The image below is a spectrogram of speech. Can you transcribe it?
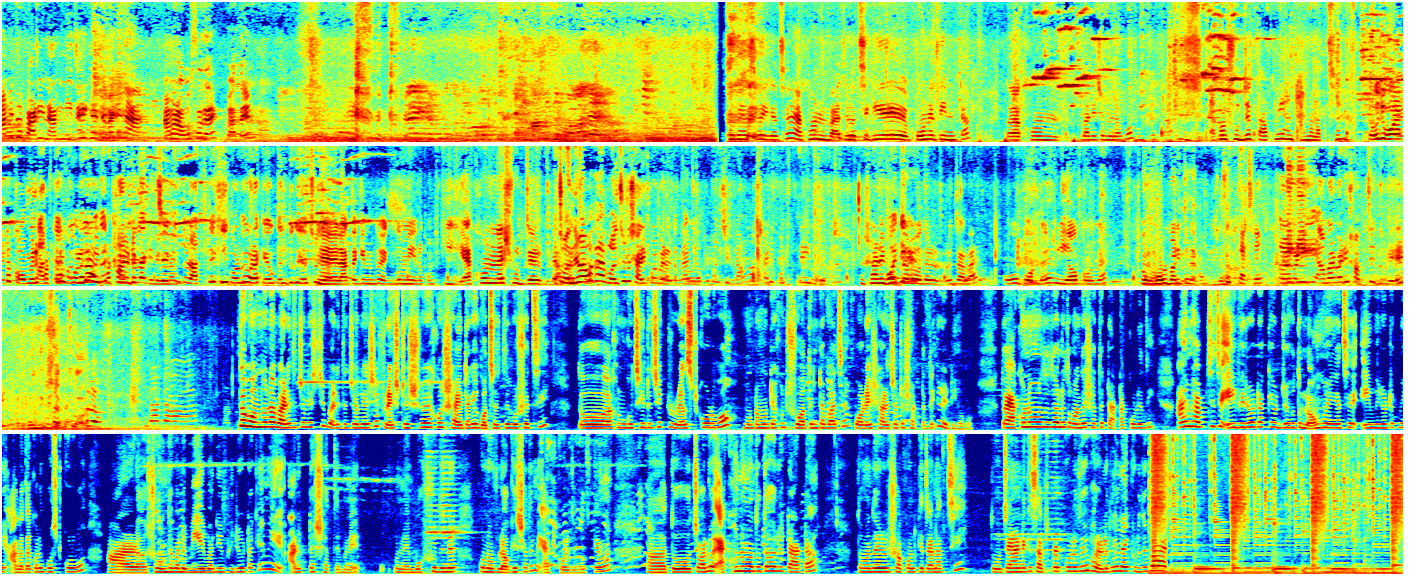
আমি তো পারি না, আমি নিজেই খেতে পারি না। আমার অবস্থা দেখ, পাতে। হয়ে গেছে, এখন বাজে হচ্ছে গিয়ে পৌনে তিনটা। তো এখন বাড়ি চলে যাব। এখন সূর্যের তাপ নেই আর ঠান্ডা লাগছে। ওই যে ও একটা কমেন্ট ফট করে বলল ঠান্ডা লাগছে কিন্তু রাত্রে কি করবে? ওরা কেউ কিন্তু কিছু হ্যাঁ রাতে কিন্তু একদমই এরকম কি? এখন না সূর্যের চন্দ্রিমা বোধহয় বলছিল? শাড়ি পরবে রাতে বলে আমি ওকে বলছি না শাড়ি পরতেই হবে। শাড়ি পরতে হবে ওদের জ্বালায়। ও পরবে রিয়াও পরবে। ওর বাড়িতে খুব কাছে আমার বাড়ি আমার বাড়ি সবচেয়ে দূরে কোন দিকে যাবি চল টাটা তো বন্ধুরা, বাড়িতে চলে এসেছি। বাড়িতে চলে এসে ফ্রেশ ট্রেশ হয়ে এখন শাড়িটাকে গোছাতে বসেছি। তো এখন গুছিয়ে টুছিয়ে একটু রেস্ট করব। মোটামুটি এখন সোয়া তিনটা বাজে, পরে সাড়ে ছটা সাতটা থেকে রেডি হব। তো এখনও মতো তাহলে তোমাদের সাথে টাটা করে দিই। আমি ভাবছি যে এই ভিডিওটাকে যেহেতু লং হয়ে গেছে, এই ভিডিওটাকে আমি আলাদা করে পোস্ট করব। আর সন্ধ্যাবেলা বিয়ে বাড়ির ভিডিওটাকে আমি আরেকটার সাথে মানে মানে বর্ষু দিনের কোনো ব্লগের সাথে আমি অ্যাড করে দেবো। কেমন? তো চলো এখনও মতো তাহলে টাটা। তোমাদের সকলকে জানাচ্ছি। তো চ্যানেলটাকে সাবস্ক্রাইব করে দেবে ভালো লাগলে লাইক করে দেবে বাই Thank you.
